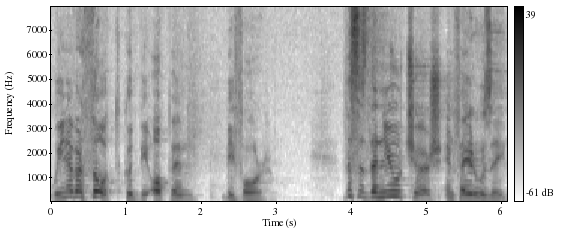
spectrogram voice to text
we never thought could be open before. This is the new church in Fairuzi.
